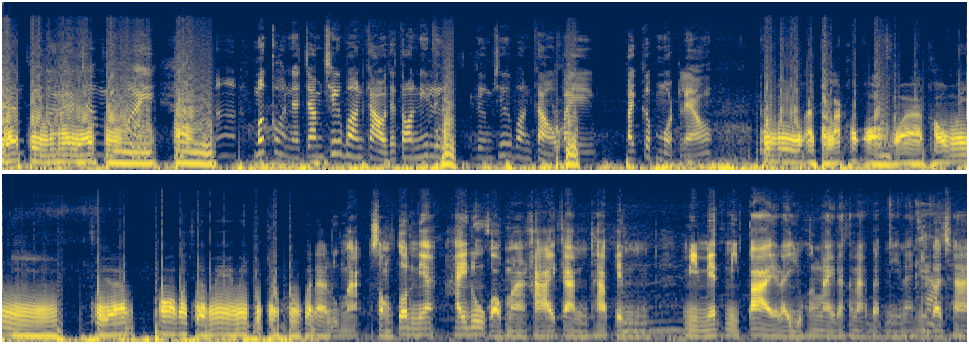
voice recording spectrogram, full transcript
ห้าพันกว่าจำไม่ไหวเออเมื่อก่อนเนี่ยจำชื่อบอลเก่า แต่ตอนนี้ลืมลืมชื่อบอลเก่าไปไปเกือบหมดแล้ว ก็ดูอัตลักษณ์เขาออกว่าเขาไม่มีเชื้อพ่อก็เชื้อแม่ ไม่พิชมพูก็ดารุมะสองต้นเนี้ยให้ลูกออกมาคล้ายกัน ถ้าเป็นมีเม็ดมีป้ายอะไรอยู่ข้างในลักษณะแบบนี้นะนี่ก็ใช่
